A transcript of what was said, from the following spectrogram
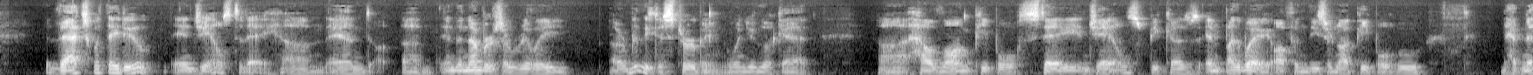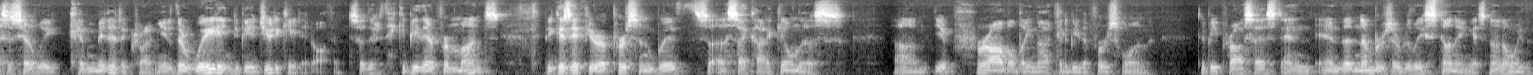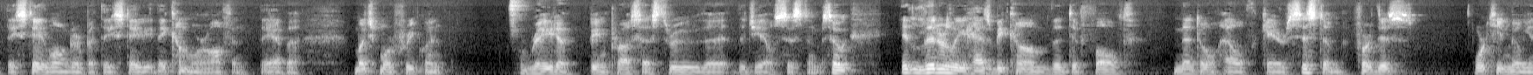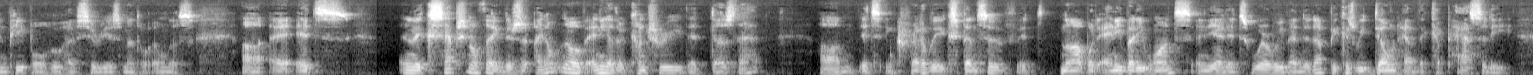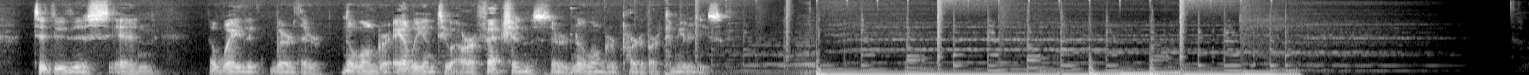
That's what they do in jails today, um, and um, and the numbers are really are really disturbing when you look at uh, how long people stay in jails because and by the way often these are not people who have necessarily committed a crime. You know, they're waiting to be adjudicated often, so they could be there for months. Because if you're a person with a psychotic illness, um, you're probably not going to be the first one to be processed, and and the numbers are really stunning. It's not only that they stay longer, but they stay they come more often. They have a much more frequent rate of being processed through the the jail system. So it literally has become the default mental health care system for this 14 million people who have serious mental illness. Uh, it's an exceptional thing. There's, I don't know of any other country that does that. Um, it's incredibly expensive. It's not what anybody wants, and yet it's where we've ended up because we don't have the capacity to do this in a way that where they're no longer alien to our affections, they're no longer part of our communities.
